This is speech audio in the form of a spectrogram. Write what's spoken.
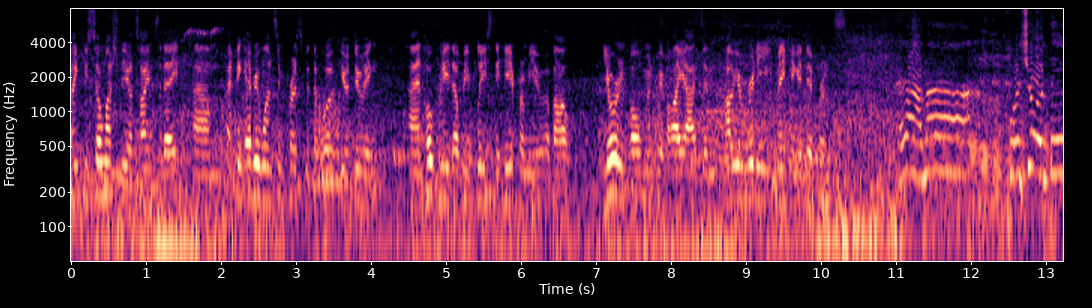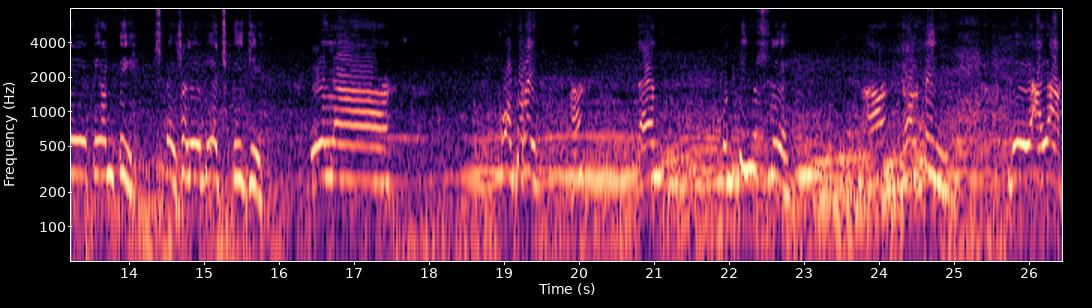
thank you so much for your time today. Um, I think everyone's impressed with the work you're doing, and hopefully they'll be pleased to hear from you about your involvement with IACT and how you're really making a difference. Ayan, uh, for sure the PNP, especially the HPG, will uh, cooperate ah, and continuously ah, helping the IAC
